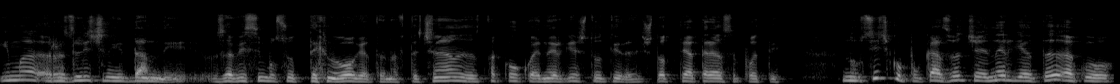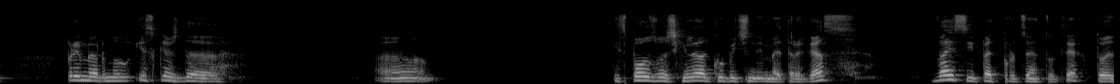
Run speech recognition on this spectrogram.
има различни данни в зависимост от технологията на втечняване за това колко енергия ще отиде, защото тя трябва да се плати. Но всичко показва, че енергията, ако примерно искаш да а, използваш 1000 кубични метра газ, 25% от тях, т.е.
